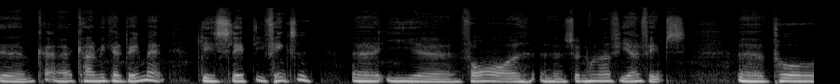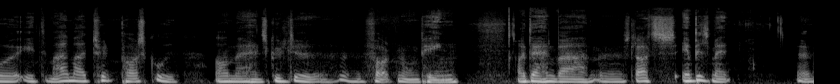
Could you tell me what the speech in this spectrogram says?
øh, Ka- Carl Michael Bellman blev slæbt i fængsel øh, i øh, foråret øh, 1794 øh, på et meget, meget tyndt påskud om, at han skyldte øh, folk nogle penge. Og da han var øh, slots embedsmand, øh,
